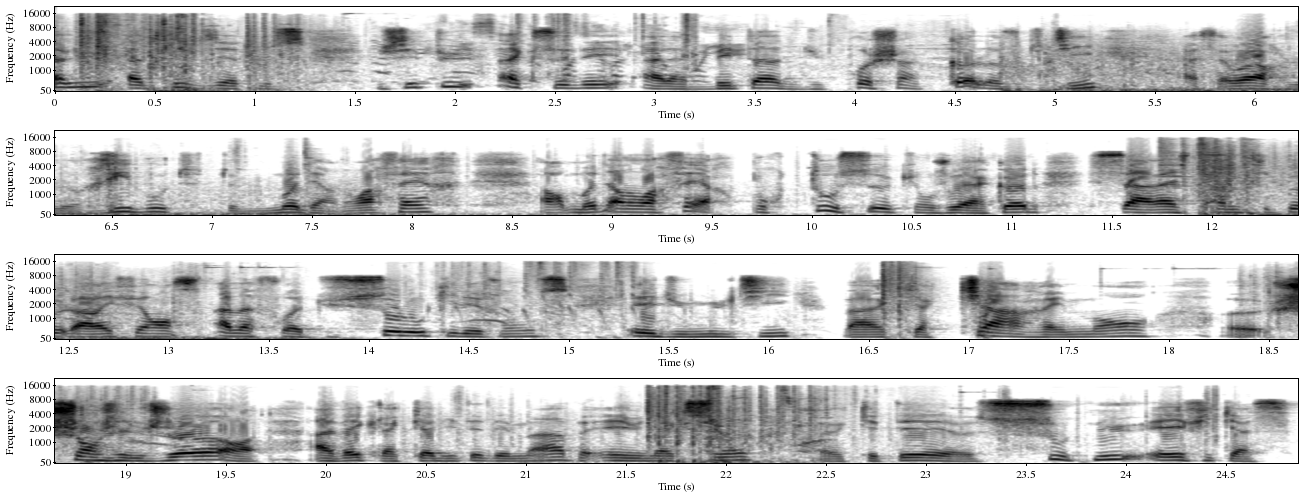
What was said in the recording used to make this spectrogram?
Salut à toutes et à tous. J'ai pu accéder à la bêta du prochain Call of Duty, à savoir le reboot de Modern Warfare. Alors Modern Warfare, pour tous ceux qui ont joué à Code, ça reste un petit peu la référence à la fois du solo qui défonce et du multi bah, qui a carrément euh, changé le genre avec la qualité des maps et une action euh, qui était euh, soutenue et efficace.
